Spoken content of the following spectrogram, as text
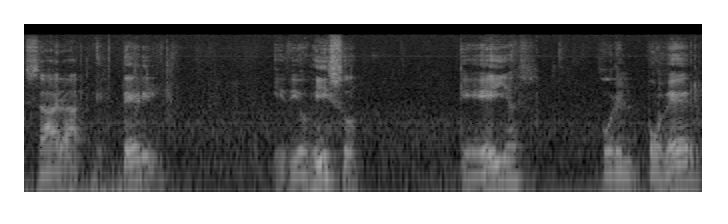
Sara estéril, y Dios hizo que ellas, por el poder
